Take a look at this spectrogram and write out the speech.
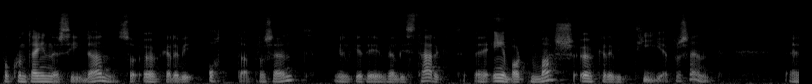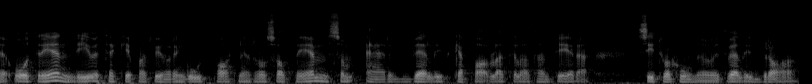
På containersidan så ökade vi 8 procent, vilket är väldigt starkt. Eh, enbart mars ökade vi 10 procent. Eh, återigen, det är ju ett tecken på att vi har en god partner hos APM som är väldigt kapabla till att hantera situationer och ett väldigt bra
